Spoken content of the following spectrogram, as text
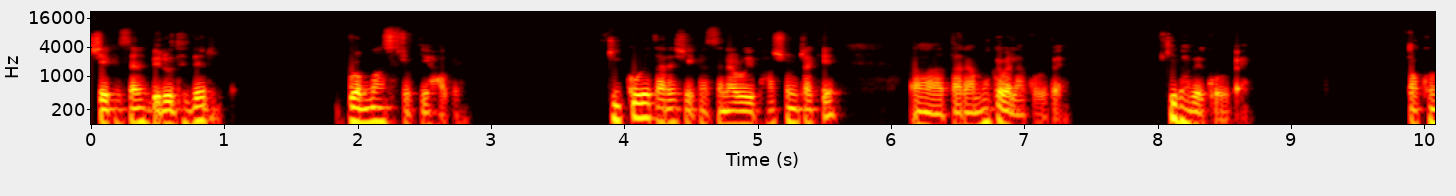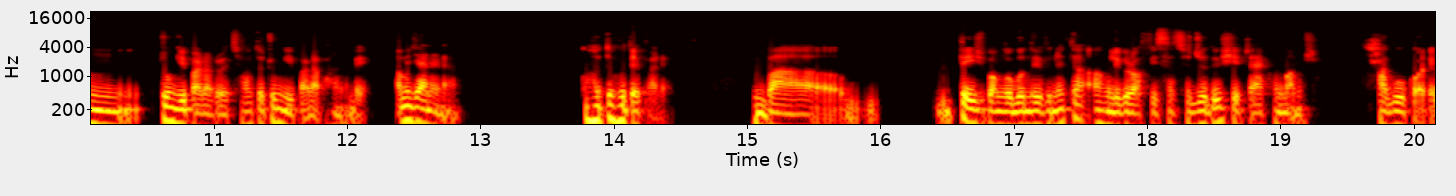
শেখ হাসিনার বিরোধীদের ব্রহ্মাস্ত্র কি হবে? কি করে তারা শেখ হাসিনার ওই ভাষণটাকে তারা মোকাবেলা করবে? কীভাবে করবে? তখন টুঙ্গিপাড়া রয়েছে, হয়তো টুঙ্গিপাড়া ভাঙবে। আমি জানি না। হয়তো হতে পারে। বা ২৩ বঙ্গবন্ধু এভিনিউতে আওয়ামী লীগের অফিস আছে। যদিও সেটা এখন মানুষ হাগু করে,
